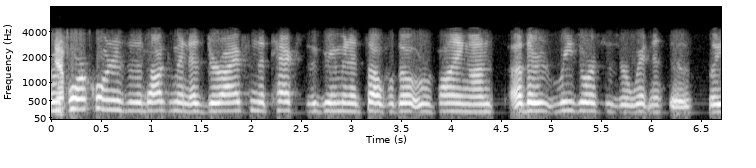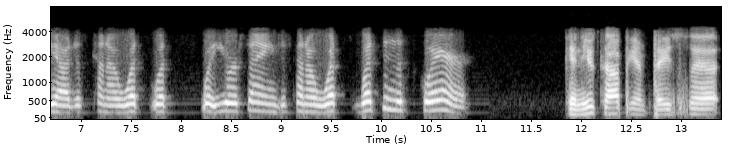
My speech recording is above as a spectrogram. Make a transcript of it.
From Yep. four corners of the document is derived from the text of the agreement itself, without relying on other resources or witnesses. So yeah, just kind of what what what you were saying, just kind of what what's in the square. Can you copy and paste that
